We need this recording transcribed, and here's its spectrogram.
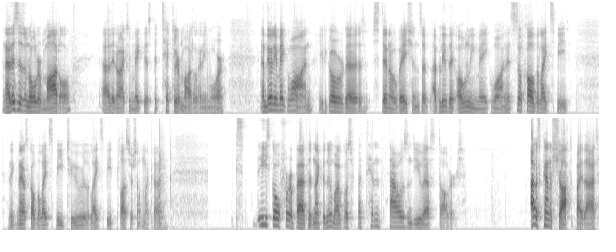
Now this is an older model. Uh, they don't actually make this particular model anymore. And they only make one. If you go over to Stenovations, I, I believe they only make one. It's still called the Lightspeed. I think now it's called the Lightspeed 2 or the Lightspeed Plus or something like that. These go for about, the, like the new model goes for about 10,000 US dollars. I was kind of shocked by that.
